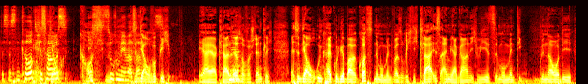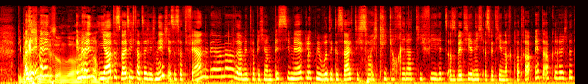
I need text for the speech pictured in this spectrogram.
das ist ein chaotisches ja, Haus. Ja ich suche mir was Es sind anderes. ja auch wirklich ja, ja, klar, ja. das ist auch verständlich. Es sind ja auch unkalkulierbare Kosten im Moment, weil so richtig klar ist einem ja gar nicht, wie jetzt im Moment die genau die, die also Berechnung also immerhin, ist und so. Immerhin, halt, ne? ja, das weiß ich tatsächlich nicht. Es ist halt Fernwärme, damit habe ich ja ein bisschen mehr Glück. Mir wurde gesagt, ich so, ich kriege auch relativ viel Hitze. Also es wird hier nicht, es wird hier nach Quadratmeter abgerechnet.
